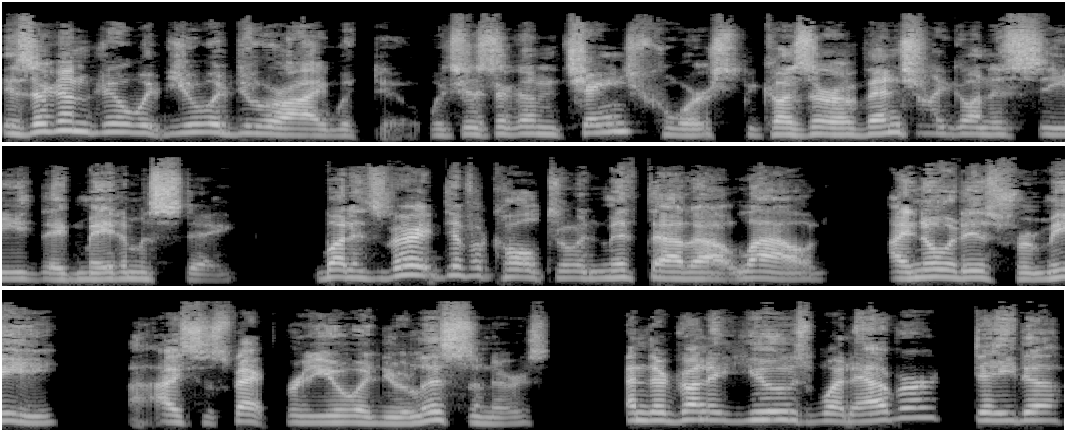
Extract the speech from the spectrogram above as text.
is they're going to do what you would do or I would do, which is they're going to change course because they're eventually going to see they've made a mistake. But it's very difficult to admit that out loud. I know it is for me. I suspect for you and your listeners. And they're going to use whatever data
